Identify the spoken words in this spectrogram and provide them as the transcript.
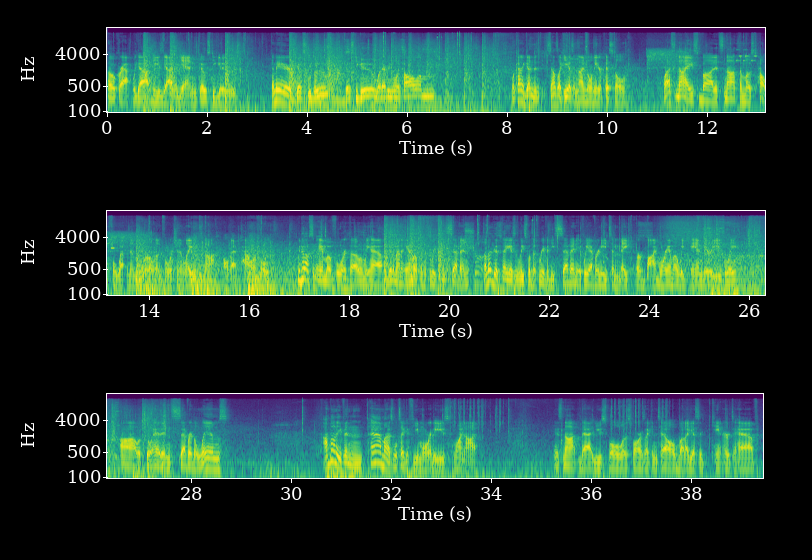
Oh crap, we got these guys again. Ghosty goos. Come here, ghosty boo. Ghosty goo, whatever you want to call them. What kind of gun does... It sounds like he has a 9mm pistol. Well, that's nice, but it's not the most helpful weapon in the world, unfortunately. It's not all that powerful. We do have some ammo for it, though, and we have a good amount of ammo for the 357. Other good thing is, at least with the 357, if we ever need to make or buy more ammo, we can very easily. Uh, let's go ahead and sever the limbs. I'm not even... Eh, I might as well take a few more of these. Why not? It's not that useful as far as I can tell, but I guess it can't hurt to have.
